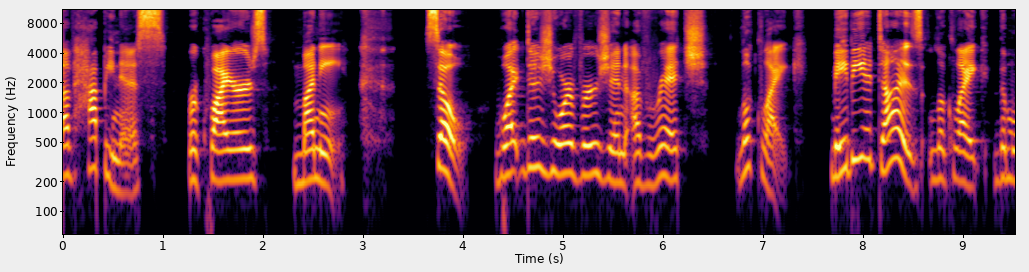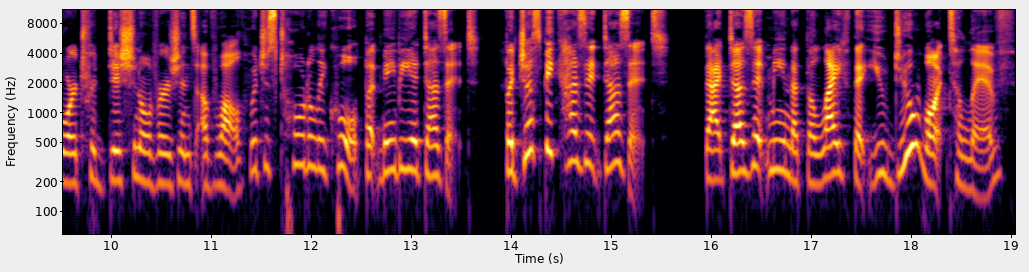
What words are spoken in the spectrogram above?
of happiness requires money. so, what does your version of rich look like? Maybe it does look like the more traditional versions of wealth, which is totally cool, but maybe it doesn't. But just because it doesn't, that doesn't mean that the life that you do want to live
